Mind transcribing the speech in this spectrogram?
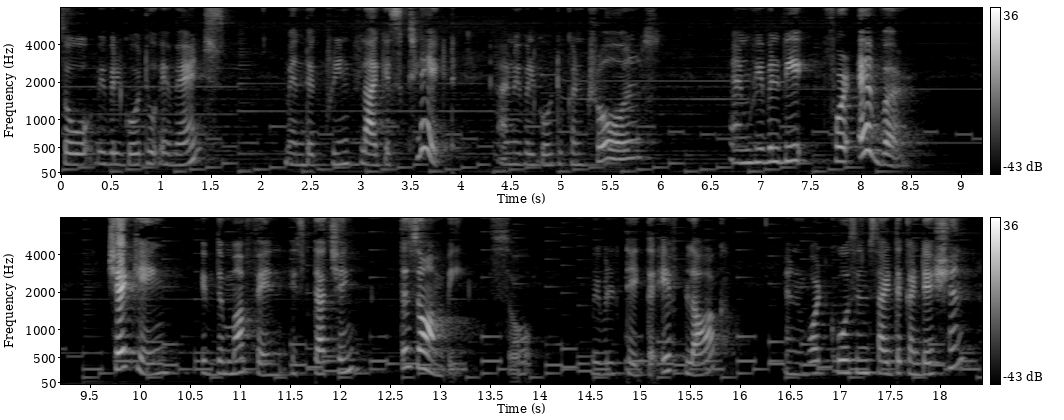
So we will go to events. When the green flag is clicked and we will go to controls. And we will be forever checking if the muffin is touching the zombie. So we will take the if block and what goes inside the condition?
